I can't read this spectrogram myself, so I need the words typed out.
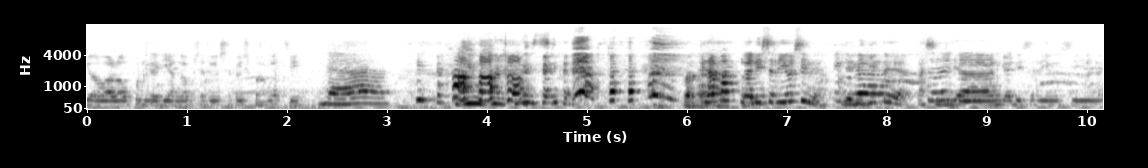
Ya walaupun gak dianggap serius-serius banget sih. Ya. kenapa? Nggak diseriusin ya? Jadi Iya, gitu ya? kasihan nggak diseriusin.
